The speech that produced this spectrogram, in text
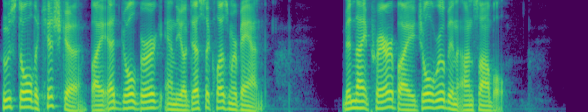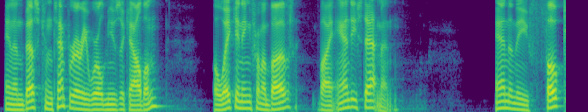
who stole the kishka by ed goldberg and the odessa klezmer band midnight prayer by joel rubin ensemble and in best contemporary world music album awakening from above by andy statman and in the folk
